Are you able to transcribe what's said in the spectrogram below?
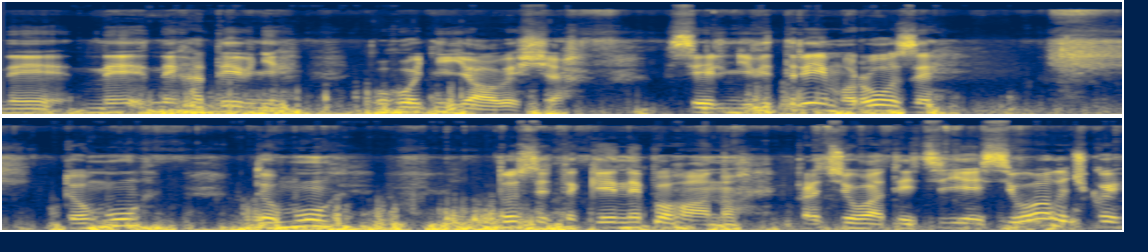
не, не, негативні погодні явища, сильні вітри, морози. Тому, тому досить таки непогано працювати цією сівалочкою.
